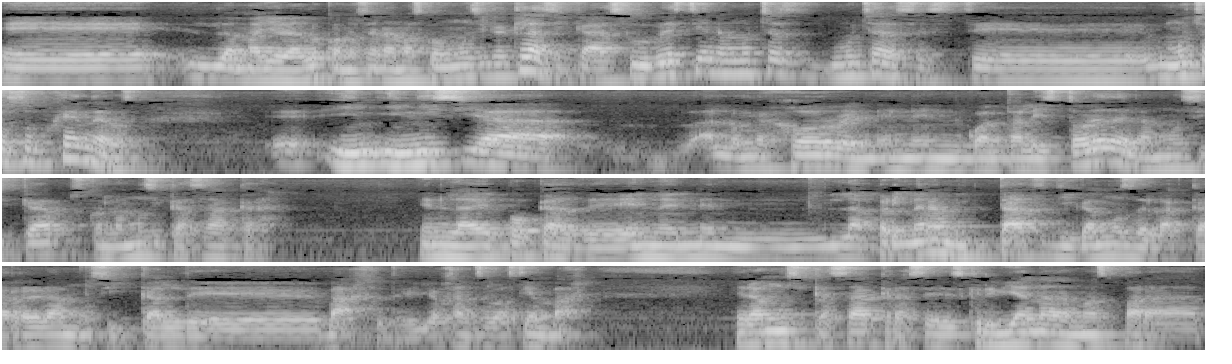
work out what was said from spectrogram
Eh, la mayoría lo conocen nada más como música clásica. A su vez tiene muchas, muchas, este, muchos subgéneros. Eh, inicia a lo mejor en, cuanto a la historia de la música, pues con la música sacra. En la época de, en, la primera mitad, digamos, de la carrera musical de Bach, de Johann Sebastian Bach era música sacra, se escribía nada más para,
